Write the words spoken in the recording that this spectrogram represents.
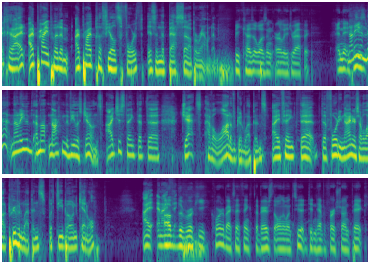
Okay, I'd, I'd probably put him. I'd probably put Fields fourth, is in the best setup around him. because it wasn't early draft pick. And then Not even that. Not even. I'm not knocking the Velus Jones. I just think that the Jets have a lot of good weapons. I think that the 49ers have a lot of proven weapons with Debo and Kittle. I and I of thi- the rookie quarterbacks, I think the Bears are the only ones too that didn't have a first round pick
